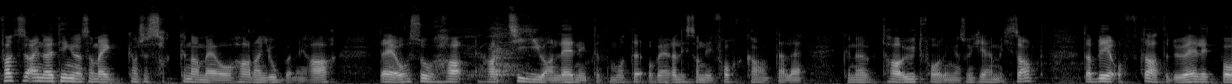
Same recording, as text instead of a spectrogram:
faktisk en av de tingene som jeg kanskje savner med å ha den jobben jeg har. Det er også å ha, ha tid og anledning til på en måte å være litt sånn i forkant, eller kunne ta utfordringer som kommer. ikke sant? Det blir ofte at du er litt på,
